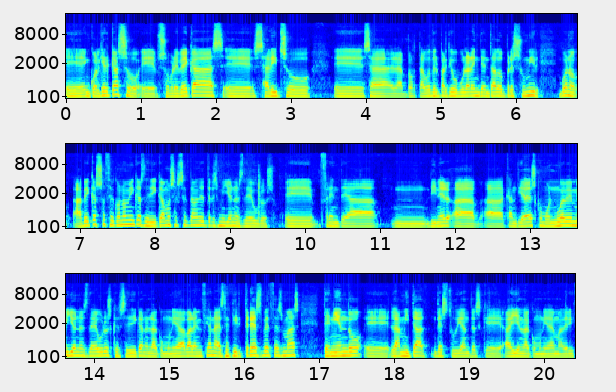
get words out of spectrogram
eh, en cualquier caso, eh, sobre becas eh, se ha dicho, la portavoz del Partido Popular ha intentado presumir, bueno, a becas socioeconómicas dedicamos exactamente 3 millones de euros frente a, mm, dinero, a, cantidades como 9 millones de euros que se dedican en la comunidad valenciana, es decir, tres veces más teniendo la mitad de estudiantes que hay en la Comunidad de Madrid.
